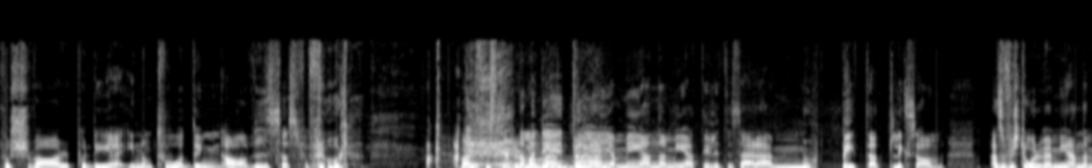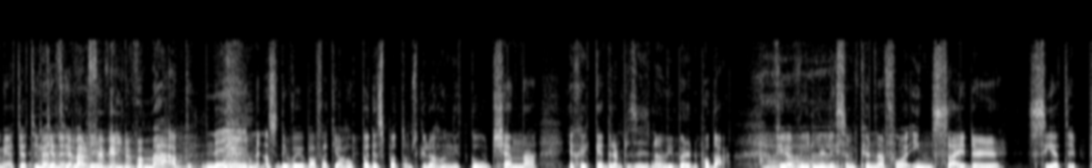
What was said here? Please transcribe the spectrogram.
får svar på det inom två dygn avvisas förfrågan. Varför ska du Ja, men det vara är där? det jag menar med att det är lite så här äh, muppigt att liksom Alltså förstår du vad jag menar med att jag tycker Men att hela varför grejen vill du vara med? Nej men alltså det var ju bara för att jag hoppades på att de skulle ha hunnit godkänna Jag skickade den precis innan vi började podda För jag Ah. ville liksom kunna få insider Se typ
